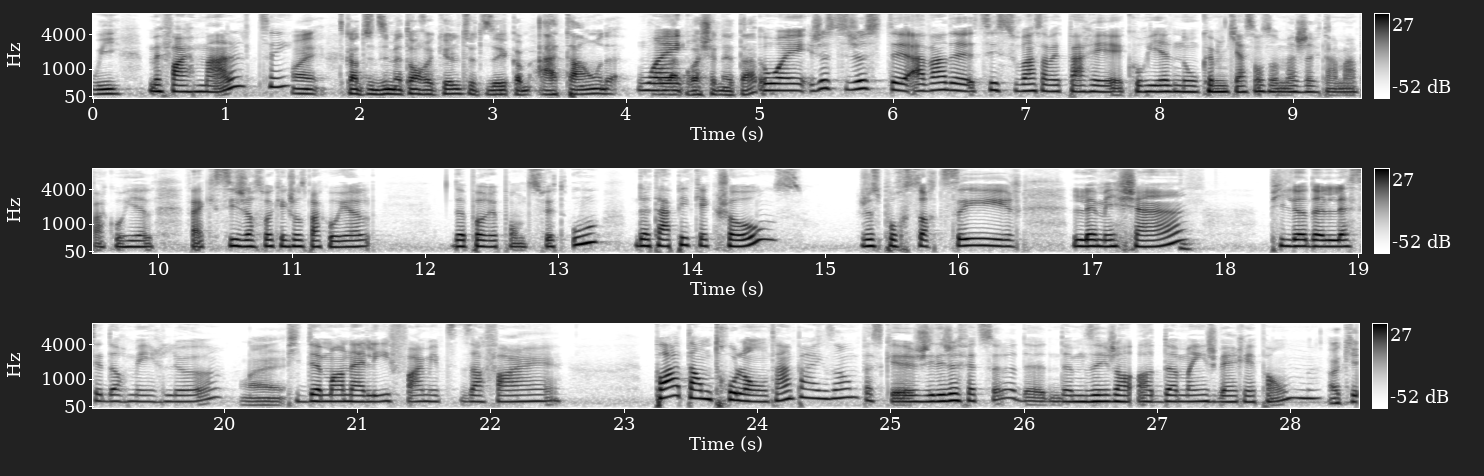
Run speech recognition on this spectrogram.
Oui, me faire mal, tu sais. ouais. Quand tu dis mettons recul, tu te dis comme attendre pour la prochaine étape? Ouais, juste juste euh, avant de tu sais souvent ça va être par euh, courriel, nos communications sont majoritairement par courriel. Fait que si je reçois quelque chose par courriel, de pas répondre tout de suite ou de taper quelque chose juste pour sortir le méchant, puis là de le laisser dormir là. Puis de m'en aller faire mes petites affaires. Pas attendre trop longtemps, par exemple, parce que j'ai déjà fait ça, là, de, de me dire genre, ah, demain, je vais répondre. OK.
